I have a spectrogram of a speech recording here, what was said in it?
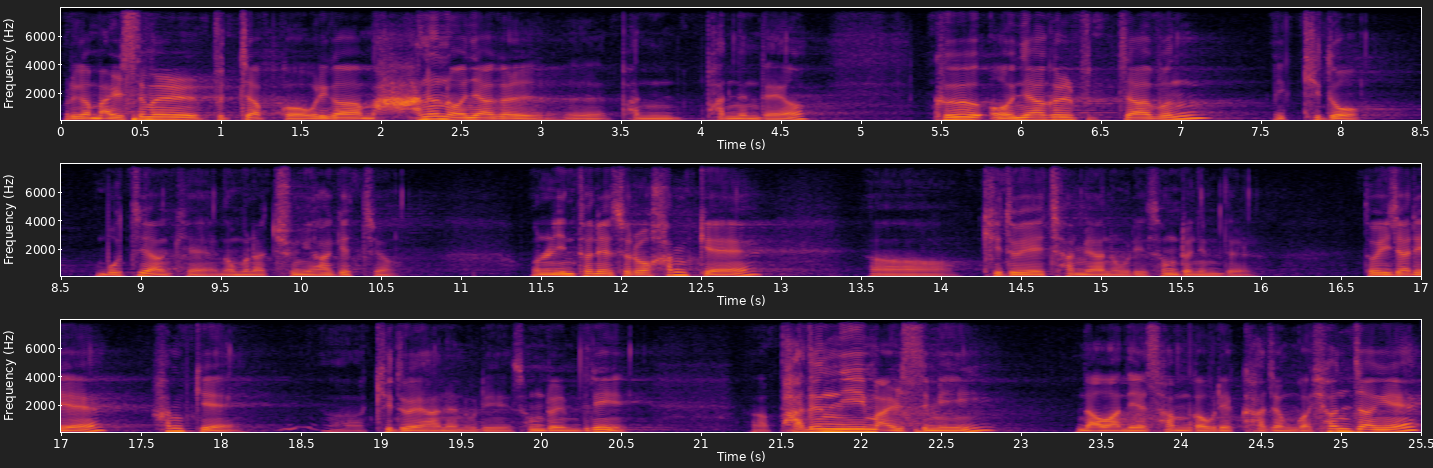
우리가 말씀을 붙잡고 우리가 많은 언약을 어, 받는데요. 그 언약을 붙잡은 기도 못지않게 너무나 중요하겠죠. 오늘 인터넷으로 함께 어, 기도에 참여하는 우리 성도님들 또 이 자리에 함께 어, 기도해 하는 우리 성도님들이 어, 받은 이 말씀이 나와 내 삶과 우리의 가정과 현장에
